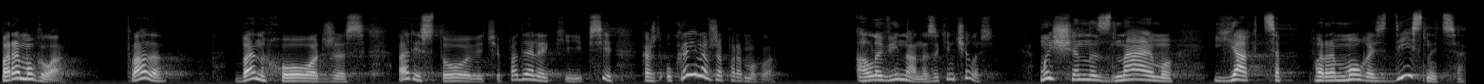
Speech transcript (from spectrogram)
перемогла. Правда? Бен Ходжес, Арістовичі, Паделяки, всі кажуть, Україна вже перемогла. Але війна не закінчилась. Ми ще не знаємо, як ця перемога здійсниться.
